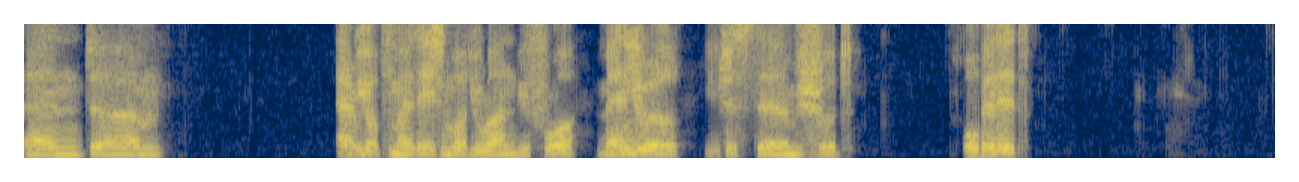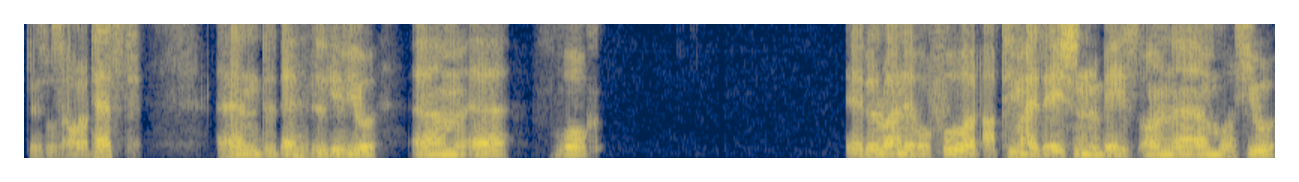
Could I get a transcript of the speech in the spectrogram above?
and um, every optimization what you run before manual, you just um, should open it. This was our test and then it will give you um, a walk it will run the walk forward optimization based on um, what you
